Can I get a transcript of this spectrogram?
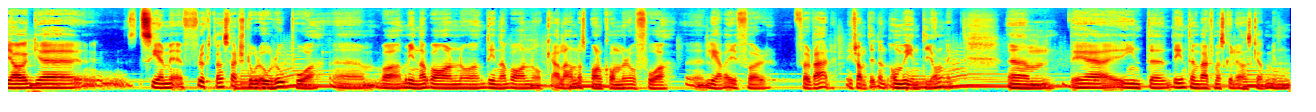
jag eh, ser med fruktansvärt stor oro på eh, vad mina barn och dina barn och alla andras barn kommer att få eh, leva i för, för värld i framtiden om vi inte gör någonting. Um, det, är inte, det är inte en värld som jag skulle önska min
